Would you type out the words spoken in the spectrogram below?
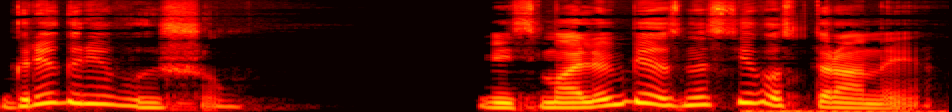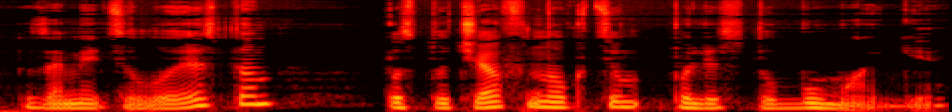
Грегори вышел. Весьма любезно с его стороны, заметил Уэстон, постучав ногтем по листу бумаги.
